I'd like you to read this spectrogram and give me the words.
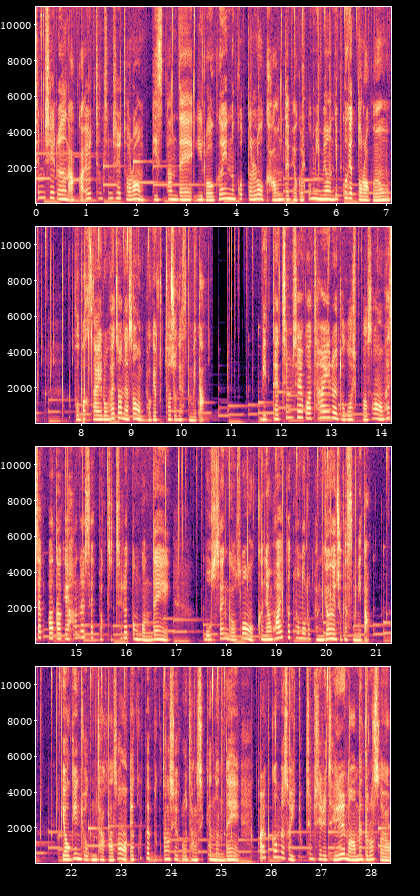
침실은 아까 1층 침실처럼 비슷한데 이 러그에 있는 꽃들로 가운데 벽을 꾸미면 예쁘겠더라고요. 부박 사이로 회전해서 벽에 붙여주겠습니다. 밑에 침실과 차이를 두고 싶어서 회색 바닥에 하늘색 벽지 칠했던 건데 못생겨서 그냥 화이트 톤으로 변경해 주겠습니다. 여긴 조금 작아서 에코백 벽장식으로 장식했는데 깔끔해서 이쪽 침실이 제일 마음에 들었어요.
